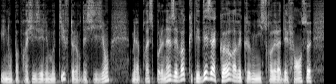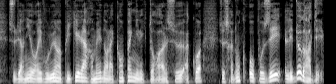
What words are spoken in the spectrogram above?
Ils n'ont pas précisé les motifs de leur décision, mais la presse polonaise évoque des désaccords avec le ministre de la Défense. Ce dernier aurait voulu impliquer l'armée dans la campagne électorale, ce à quoi se seraient donc opposés les deux gradés.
